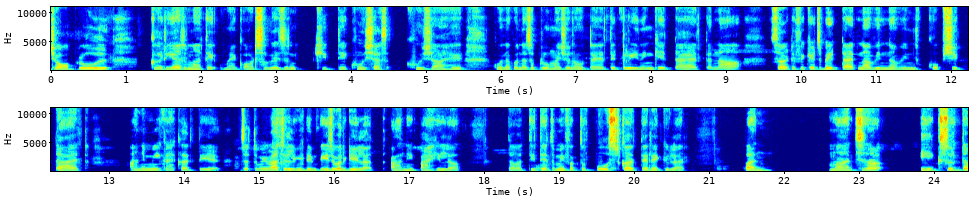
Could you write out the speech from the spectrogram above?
job role करिअरमध्ये माय गॉड सगळेजण किती खुश अस खुश आहे. कोणाकोणाचं प्रमोशन होत आहे ते ट्रेनिंग घेत आहेत त्यांना सर्टिफिकेट्स भेटत आहेत नवीन नवीन खूप शिकत आहेत आणि मी काय करते आहे जर तुम्ही माझ्या लिंक्डइन पेजवर गेलात आणि पाहिलं तर तिथे तर मी फक्त पोस्ट करते रेग्युलर पण माझं एकसुद्धा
